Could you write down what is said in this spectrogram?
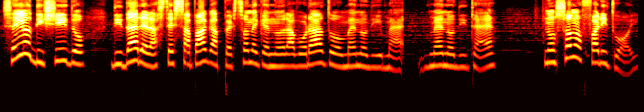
Se io decido di dare la stessa paga a persone che hanno lavorato meno di me, meno di te, non sono affari tuoi.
